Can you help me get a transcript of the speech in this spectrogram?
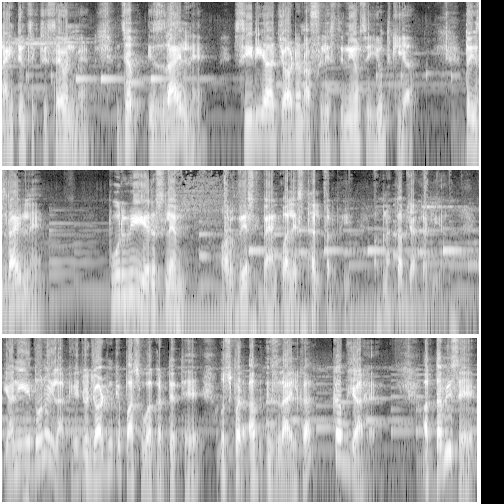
1967 में जब इसराइल ने सीरिया, जॉर्डन और फिलिस्तीनियों से युद्ध किया तो इसराइल ने पूर्वी यरूशलेम और वेस्ट बैंक वाले स्थल पर भी अपना कब्जा कर लिया। यानी ये दोनों इलाके जो जॉर्डन के पास हुआ करते थे, उस पर अब इसराइल का कब्जा है। और तभी से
